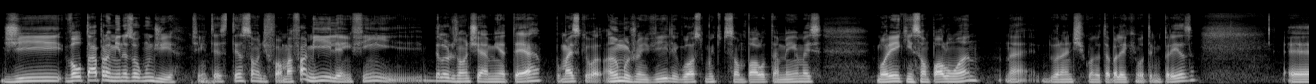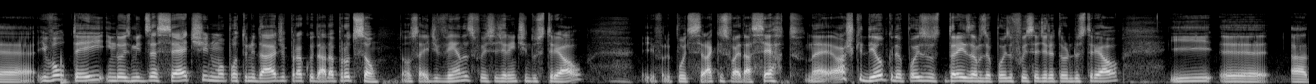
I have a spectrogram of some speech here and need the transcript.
de voltar para Minas algum dia. Tinha intenção de formar família, enfim. Belo Horizonte é a minha terra, por mais que eu amo Joinville, gosto muito de São Paulo também, mas morei aqui em São Paulo um ano, né? Durante quando eu trabalhei aqui em outra empresa. É, e voltei em 2017 numa oportunidade para cuidar da produção. Então saí de vendas, fui ser gerente industrial. E falei, putz, será que isso vai dar certo? Né? Eu acho que deu, porque depois, três anos depois, eu fui ser diretor industrial. E é, há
